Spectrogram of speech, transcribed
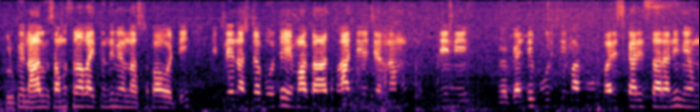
ఇప్పటికే నాలుగు సంవత్సరాలు అవుతుంది మేము నష్టపోబట్టి. ఇట్లే నష్టపోతే మాకు ఆత్మహత్య చరణము దీన్ని గండి పూడ్చి మాకు పరిష్కరిస్తారని మేము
